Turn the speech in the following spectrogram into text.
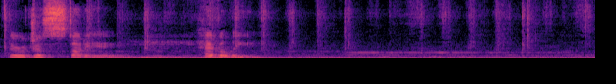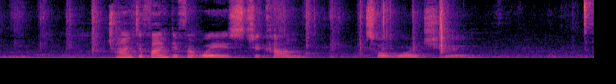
They're just studying heavily trying to find different ways to come towards you.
